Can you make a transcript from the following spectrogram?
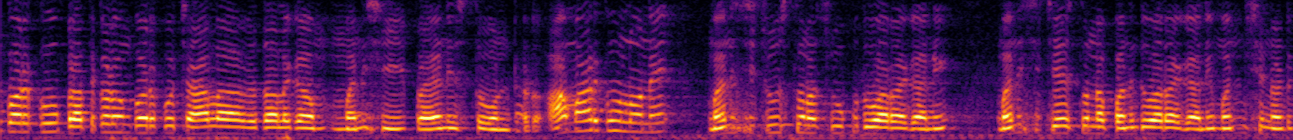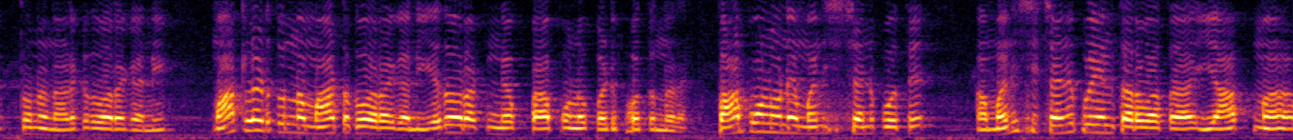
కొరకు బ్రతకడం కొరకు చాలా విధాలుగా మనిషి ప్రయాణిస్తూ ఉంటాడు. ఆ మార్గంలోనే మనిషి చూస్తున్న చూపు ద్వారా కానీ మనిషి చేస్తున్న పని ద్వారా కానీ మనిషి నడుపుతున్న నడక ద్వారా కానీ మాట్లాడుతున్న మాట ద్వారా కానీ ఏదో రకంగా పాపంలో పడిపోతున్నాడు పాపంలోనే మనిషి చనిపోతే ఆ మనిషి చనిపోయిన తర్వాత ఈ ఆత్మ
